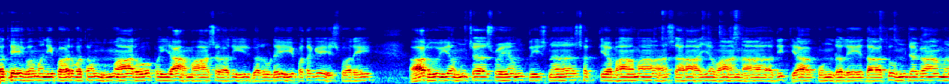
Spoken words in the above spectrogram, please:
तथैव मणिपर्वतम् आरोपयामाश हरिर्गरुडे पतगेश्वरे आरुह्यं च स्वयं कृष्ण सत्यभामा सहायवानादित्या कुण्डले दातुं जगाम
